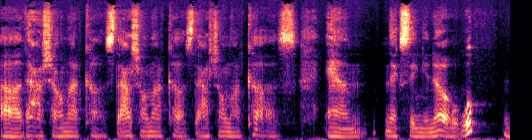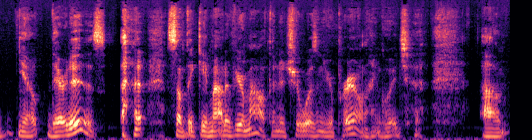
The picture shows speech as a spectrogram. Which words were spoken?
uh, "Thou shalt not cuss, thou shalt not cuss, thou shalt not cuss," and next thing you know, whoop, you know, there it is. Something came out of your mouth, and it sure wasn't your prayer language. um,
